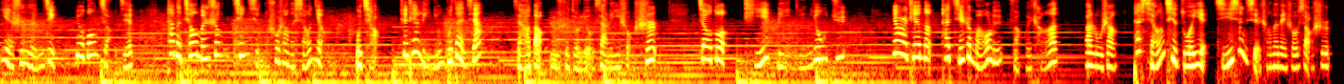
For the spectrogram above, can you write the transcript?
夜深人静，月光皎洁，他的敲门声惊醒了树上的小鸟。不巧，这天李宁不在家，贾岛于是就留下了一首诗，叫做《题李宁幽居》。第二天呢，他骑着毛驴返回长安，半路上他想起昨夜即兴写成的那首小诗，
